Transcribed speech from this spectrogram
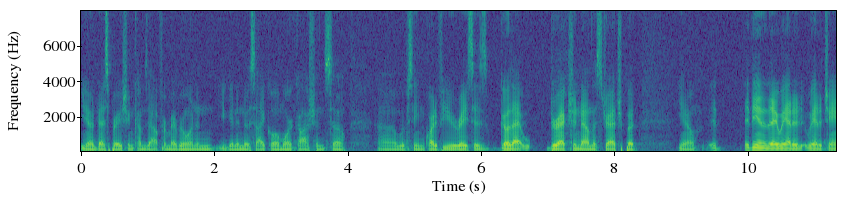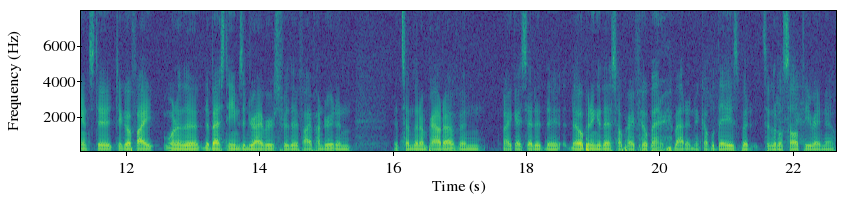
you know, desperation comes out from everyone, and you get into a cycle of more caution. So uh, we've seen quite a few races go that direction down the stretch, but you know, it, at the end of the day, we had a we had a chance to to go fight one of the the best teams and drivers for the 500, and that's something I'm proud of. And like I said at the the opening of this, I'll probably feel better about it in a couple days, but it's a little salty right now.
